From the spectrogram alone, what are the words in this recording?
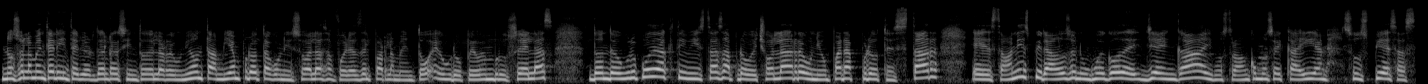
no solamente al interior del recinto de la reunión, también protagonizó a las afueras del Parlamento Europeo en Bruselas, donde un grupo de activistas aprovechó la reunión para protestar. Eh, estaban inspirados en un juego de Jenga y mostraban cómo se caían sus piezas.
